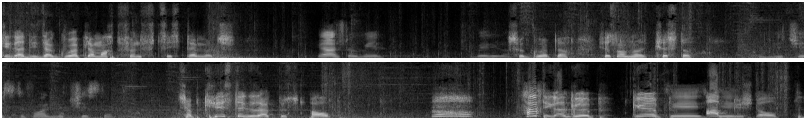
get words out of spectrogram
Digga, dieser Grappler macht 50 Damage. Ja, stabil. Stabil, Digga. Für Grappler. Hier ist noch eine Kiste. Eine Kiste, vor allem eine Kiste. Ich hab Kiste gesagt, bis taub. Oh, Digga, gib. Gib. Okay, ich. Abgestaubt.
